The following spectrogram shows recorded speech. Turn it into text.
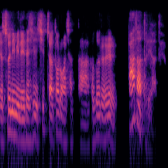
예수님이 내 대신 십자 돌아가셨다. 그거를 받아들여야 돼요.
